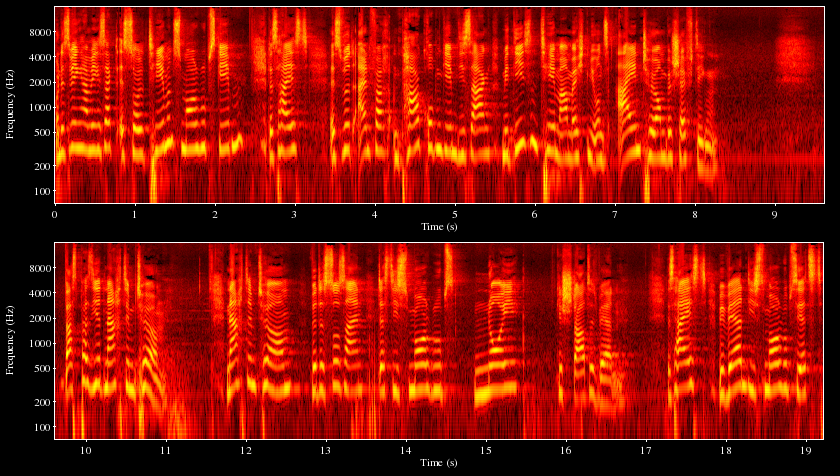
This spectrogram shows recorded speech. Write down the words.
Und deswegen haben wir gesagt, es soll Themen-Small Groups geben. Das heißt, es wird einfach ein paar Gruppen geben, die sagen, mit diesem Thema möchten wir uns ein Term beschäftigen. Was passiert nach dem Term? Nach dem Term wird es so sein, dass die Small Groups neu gestartet werden. Das heißt, wir werden die Small Groups jetzt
